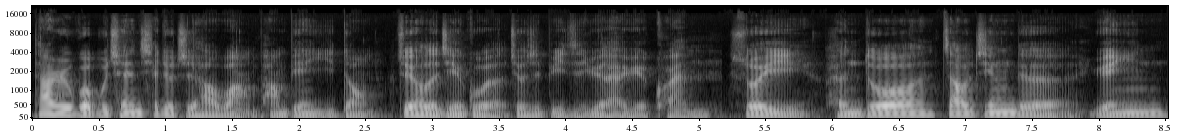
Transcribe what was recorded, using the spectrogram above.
它如果不撑气，就只好往旁边移动。最后的结果就是鼻子越来越宽。所以很多糟经的原因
